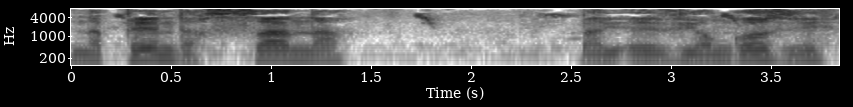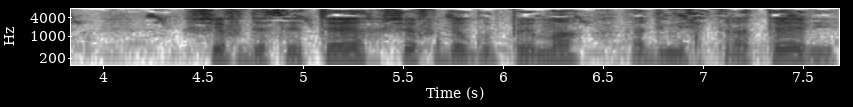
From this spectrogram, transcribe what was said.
napenda sana ba, eh, viongozi chef de secteur, chef de groupement, administrateri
